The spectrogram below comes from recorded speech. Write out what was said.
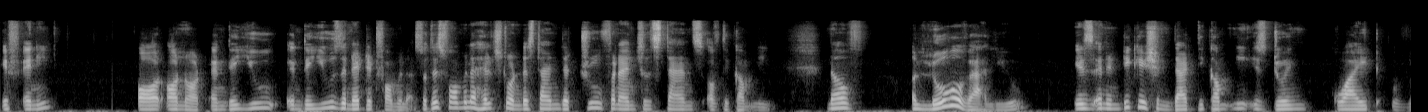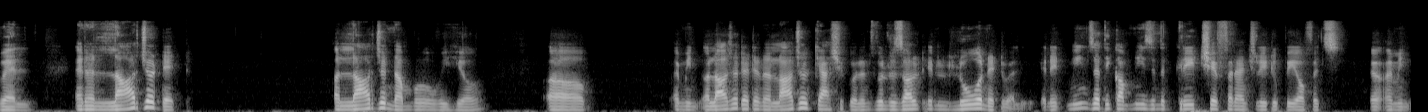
if any, or or not. And they use and they use the net debt formula. So this formula helps to understand the true financial stance of the company. Now a lower value is an indication that the company is doing quite well. And a larger debt a larger number over here uh, I mean a larger debt and a larger cash equivalence will result in lower net value. And it means that the company is in the great shape financially to pay off its uh, I mean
